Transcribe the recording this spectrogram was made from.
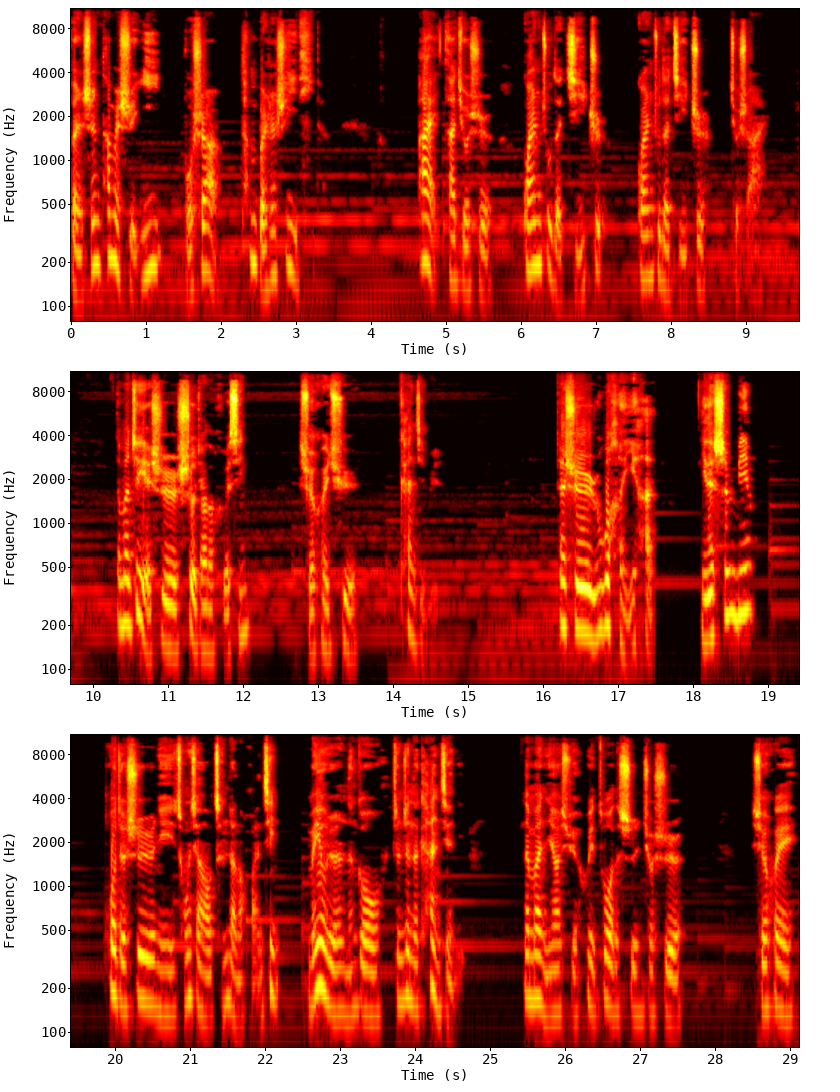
本身它们是一，不是二，它们本身是一体的。爱它就是关注的极致，关注的极致就是爱。那么这也是社交的核心，学会去看见别人。但是如果很遗憾，你的身边，或者是你从小成长的环境，没有人能够真正的看见你，那么你要学会做的事就是学会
